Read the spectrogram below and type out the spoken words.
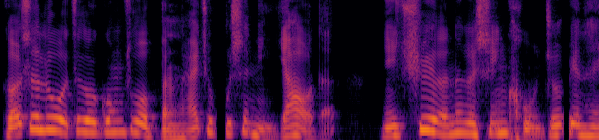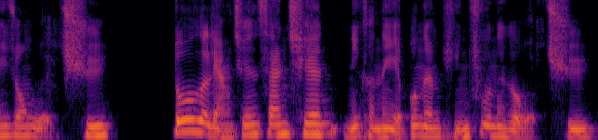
可是如果这个工作本来就不是你要的，你去了那个辛苦就变成一种委屈，多个两千三千，你可能也不能平复那个委屈。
